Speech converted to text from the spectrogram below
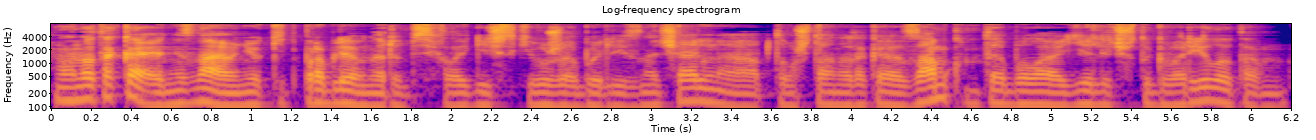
Ну, она такая, не знаю, у нее какие-то проблемы, наверное, психологические уже были изначально, потому что она такая замкнутая была, еле что-то говорила там.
